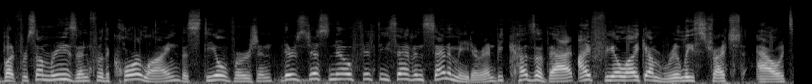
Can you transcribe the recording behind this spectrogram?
But for some reason, for the core line, the steel version, there's just no 57 centimeter. And because of that, I feel like I'm really stretched out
